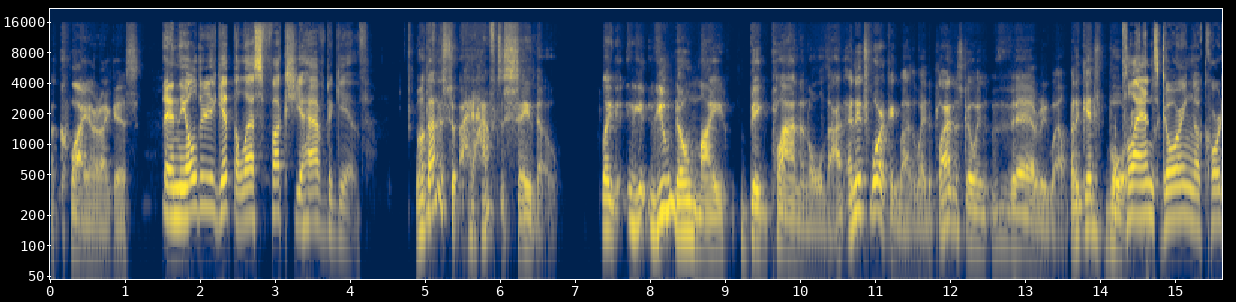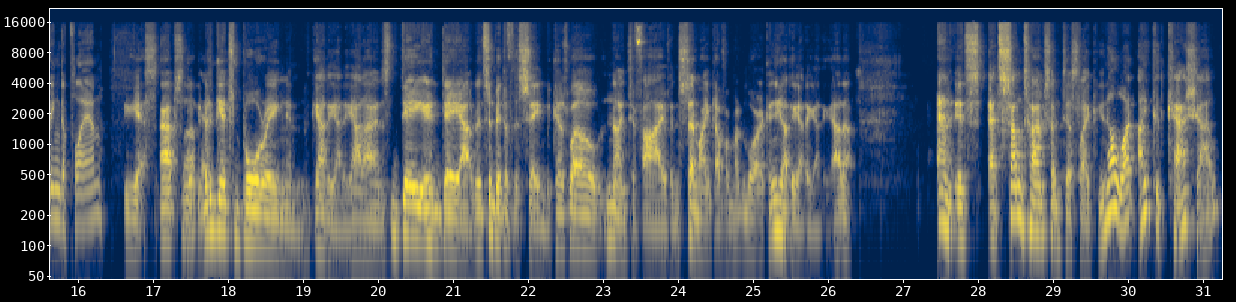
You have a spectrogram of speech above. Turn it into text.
acquire, I guess. And the older you get, the less fucks you have to give. Well, that is true. I have to say, though, like you, you know my big plan and all that and it's working by the way. The plan is going very well but it gets boring. the plan's going according to plan? Yes absolutely. Okay. but it gets boring and yada yada yada and it's day in day out. It's a bit of the same because well nine to five and semi-government work and yada yada yada yada. And it's at sometimes i'm just like you know what? I could cash out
